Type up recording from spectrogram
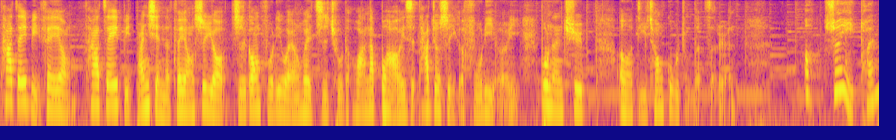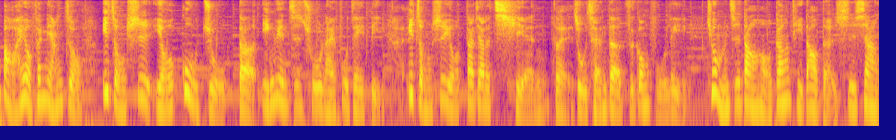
他这一笔费用，他这一笔保险的费用是由职工福利委员会支出的话，那不好意思，它就是一个福利而已，不能去呃抵充雇主的责任。哦，所以团保还有分两种，一种是由雇主的营运支出来付这一笔，一种是由大家的钱对组成的职工福利。其实我们知道哈，刚刚提到的是像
